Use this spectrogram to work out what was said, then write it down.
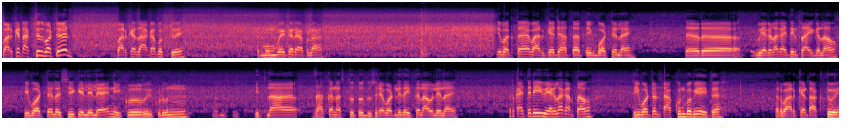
बारक्या टाकतोच बॉटल? बारक्या जागा बघतोय. तर मुंबईकर आहे आपला. ते बघताय बारक्याच्या हातात एक बॉटल आहे. तर वेगळा काहीतरी ट्राय केला हो. ही बॉटल अशी केलेली आहे आणि इकडू इकडून इथला झाकण असतो तो दुसऱ्या बॉटलीचा इथं लावलेला आहे. तर काहीतरी वेगळा करता हो. ही बॉटल टाकून बघूया इथं. तर बारक्या टाकतोय.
